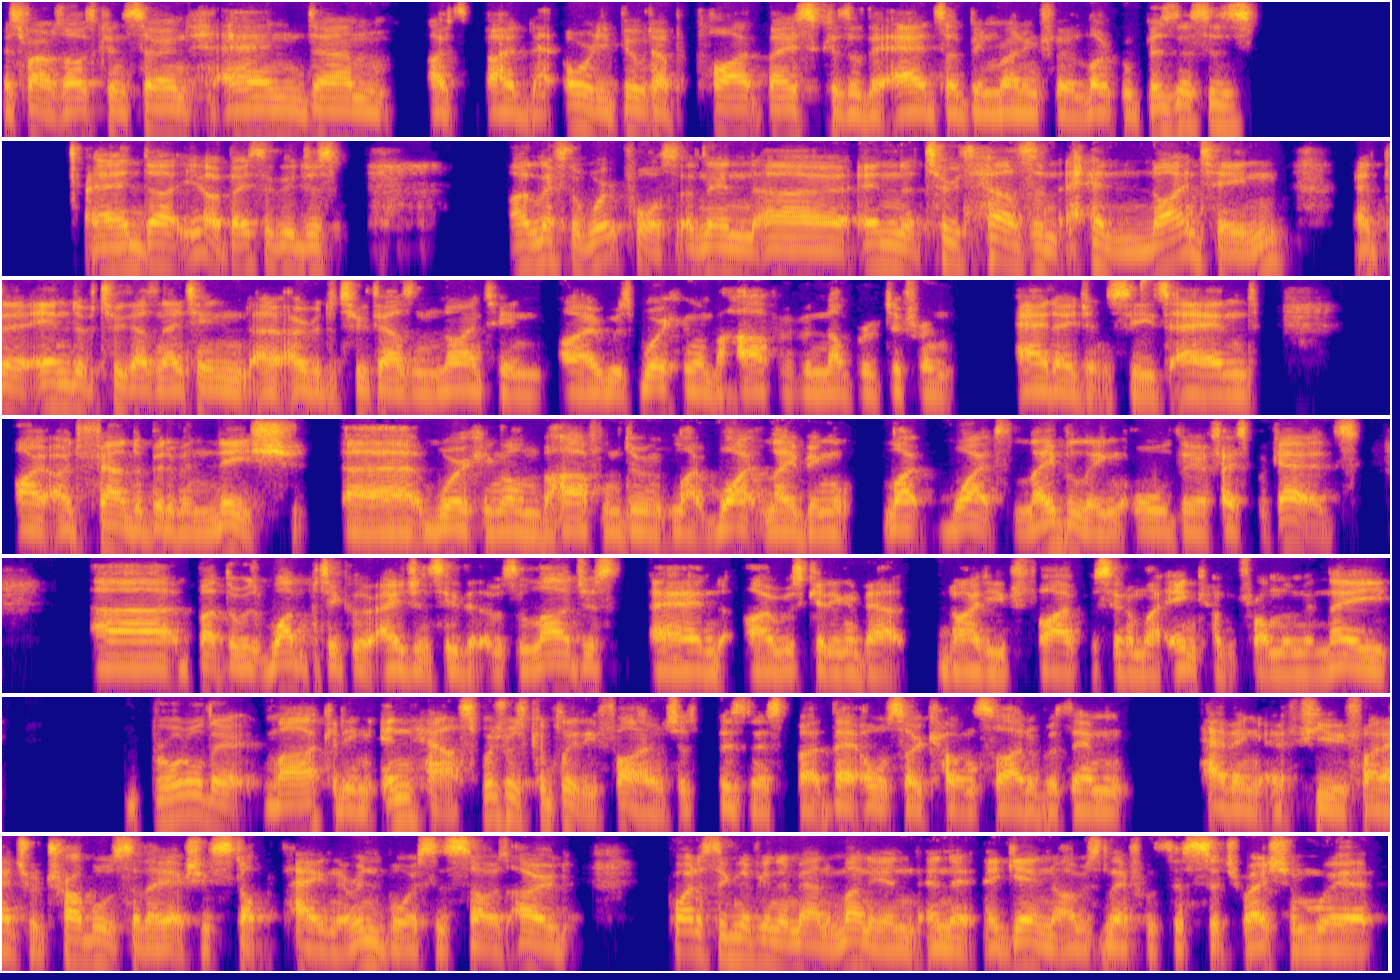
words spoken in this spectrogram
as far as I was concerned. And um, I, would already built up a client base because of the ads I've been running for local businesses. And uh, yeah, basically just I left the workforce. And then uh, in 2019, at the end of 2018 uh, over to 2019, I was working on behalf of a number of different ad agencies and I, would found a bit of a niche uh, working on behalf of them doing like white labeling, like white labeling all their Facebook ads. Uh, but there was one particular agency that was the largest, and I was getting about 95% of my income from them. And they brought all their marketing in house, which was completely fine. It was just business, but that also coincided with them having a few financial troubles. So they actually stopped paying their invoices. So I was owed quite a significant amount of money. And, and again, I was left with this situation where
